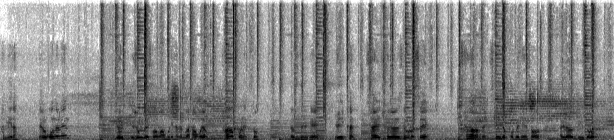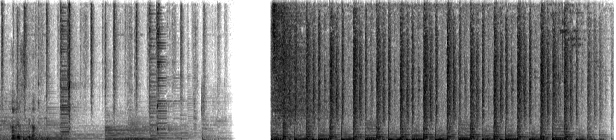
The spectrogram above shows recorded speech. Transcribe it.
합니다. 네, 그럼 오늘은 요, 요 정도에서 마무리하는 걸 하고요. 다음번에 또 여러분들에게 유익한 사회초년생으로서의 살아남는 생존법에 대해서 알려드리도록 하겠습니다.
